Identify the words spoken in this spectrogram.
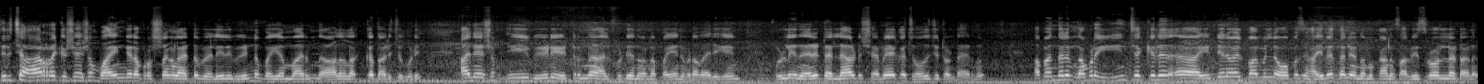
തിരിച്ച് ആറരയ്ക്ക് ശേഷം ഭയങ്കര പ്രശ്നങ്ങളായിട്ട് വെളിയിൽ വീണ്ടും പയ്യന്മാരും ആളുകളൊക്കെ തടിച്ചുകൂടി. അതിനുശേഷം ഈ വീഡിയോ ഇട്ടിരുന്ന അൽഫുട്ടി എന്ന് പറഞ്ഞ പയ്യൻ ഇവിടെ വരികയും പുള്ളി നേരിട്ട് എല്ലാവരും ക്ഷമയൊക്കെ ചോദിച്ചിട്ടുണ്ടായിരുന്നു. അപ്പോൾ എന്തായാലും നമ്മുടെ ഈഞ്ചക്കിൽ ഇന്ത്യൻ ഓയിൽ പമ്പിന്റെ ഓപ്പോസിറ്റ് ഹൈവേ തന്നെയാണ് നമുക്ക് കാണുന്നത് സർവീസ് റോഡിലായിട്ടാണ്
